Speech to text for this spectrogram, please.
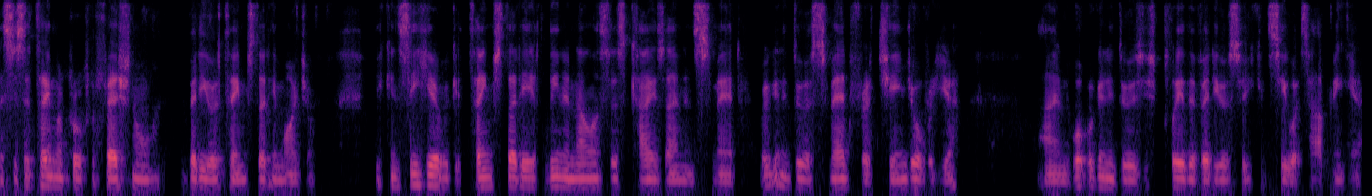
This is the Timer Pro Professional video time study module. You can see here we've got time study, lean analysis, Kaizen and SMED. We're going to do a SMED for a change over here. And what we're going to do is just play the video so you can see what's happening here.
